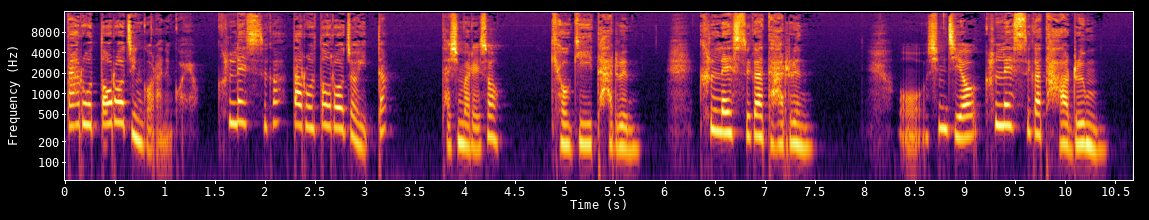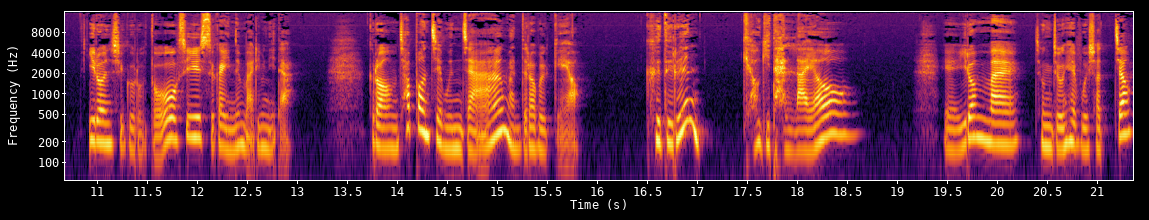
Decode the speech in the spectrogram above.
따로 떨어진 거라는 거예요. 클래스가 따로 떨어져 있다? 다시 말해서 격이 다른, 클래스가 다른, 어, 심지어 클래스가 다름 이런 식으로도 쓰일 수가 있는 말입니다. 그럼 첫 번째 문장 만들어 볼게요. 그들은 격이 달라요. 예, 이런 말 종종 해보셨죠?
